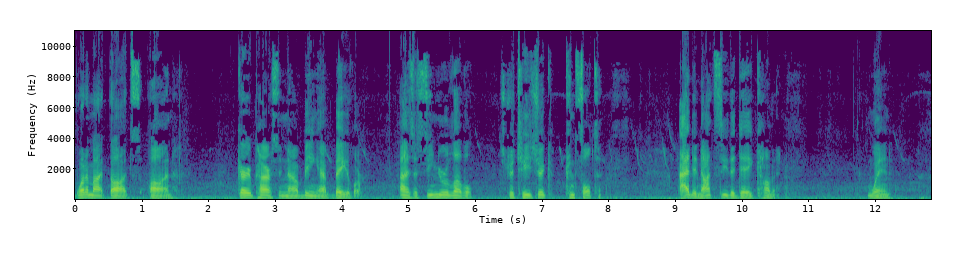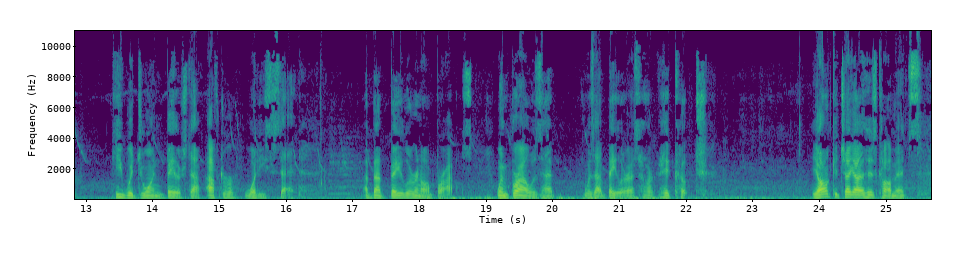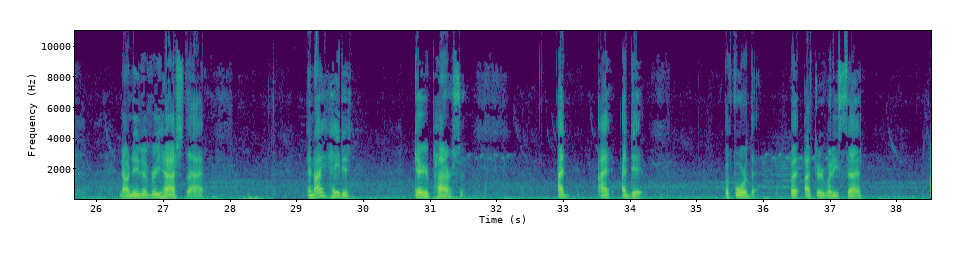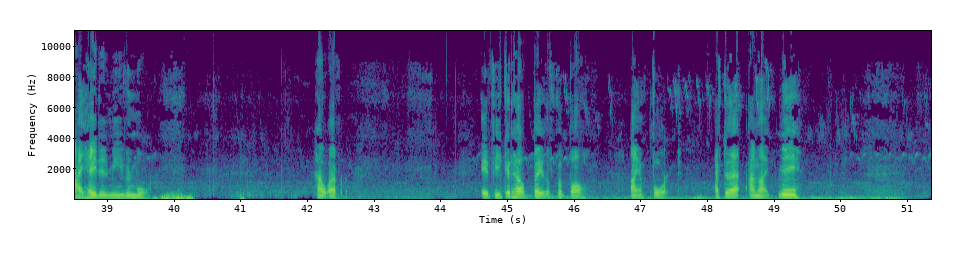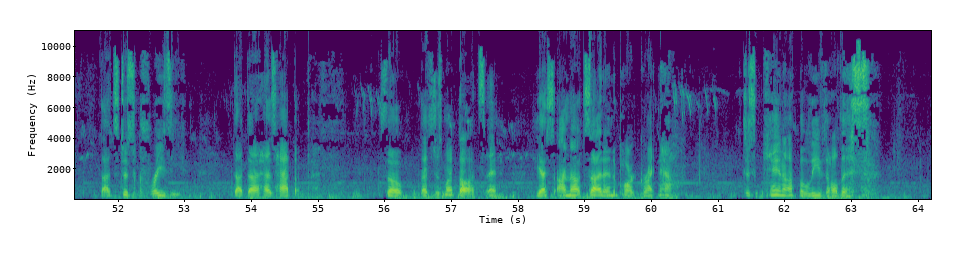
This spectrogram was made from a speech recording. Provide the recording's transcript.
what are my thoughts on Gary Patterson now being at Baylor as a senior level strategic consultant? I did not see the day coming when he would join Baylor staff after what he said about Baylor and all Briles when Briles was at was at Baylor as her head coach. Y'all can check out his comments. Now I need to rehash that. And I hated Gary Patterson. I I I did. Before then. But after what he said, I hated him even more. However, if he could help Baylor football, I am for it. After that, I'm like, meh. That's just crazy that that has happened. So that's just my thoughts. And yes, I'm outside in the park right now. Just cannot believe all this.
